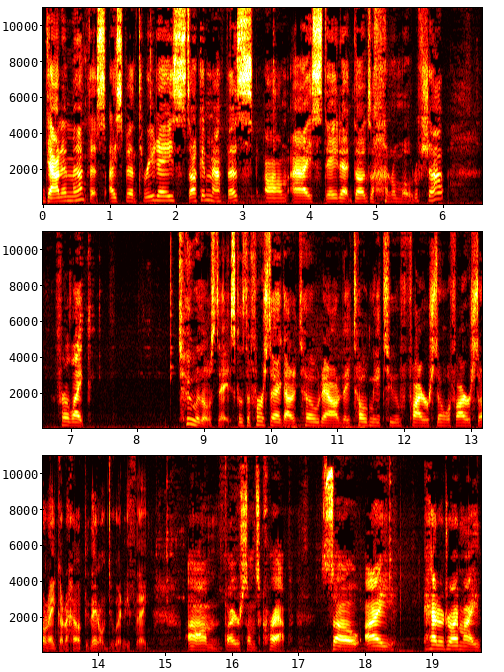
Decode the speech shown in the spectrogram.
down in Memphis. I spent three days stuck in Memphis. Um, I stayed at Doug's Automotive Shop for like two of those days because the first day I got a tow down, they told me to Firestone. Well, Firestone ain't going to help you. They don't do anything. Um, Firestone's crap. So I had to drive my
